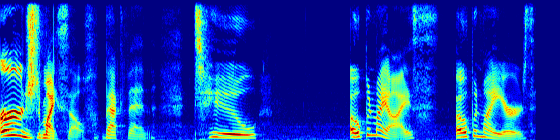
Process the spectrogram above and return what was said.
urged myself back then to open my eyes, open my ears,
